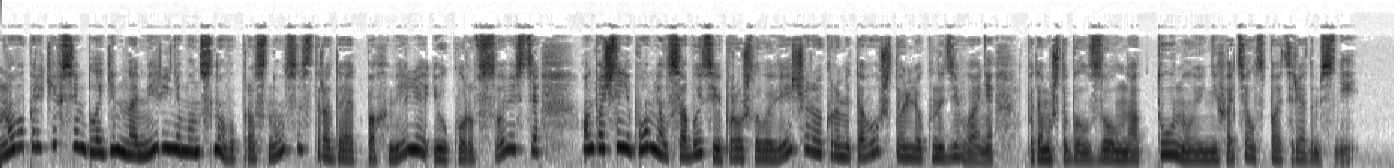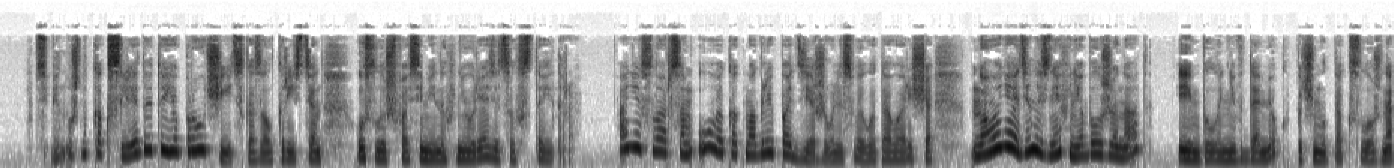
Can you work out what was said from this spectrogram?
Но, вопреки всем благим намерениям, он снова проснулся, страдая от похмелья и укоров совести. Он почти не помнил событий прошлого вечера, кроме того, что лег на диване, потому что был зол на Туну и не хотел спать рядом с ней. «Тебе нужно как следует ее проучить», — сказал Кристиан, услышав о семейных неурядицах Стейнера. Они с Ларсом Уве как могли поддерживали своего товарища, но ни один из них не был женат, и им было невдомек, почему так сложно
